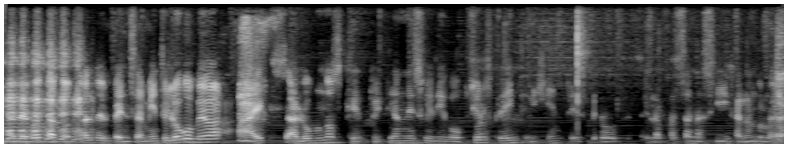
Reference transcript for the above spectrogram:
La derrota total del pensamiento. Y luego veo a, a ex alumnos que tuitean eso y digo, yo los creía inteligentes, pero se la pasan así, jalando los...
